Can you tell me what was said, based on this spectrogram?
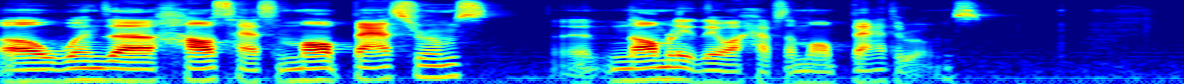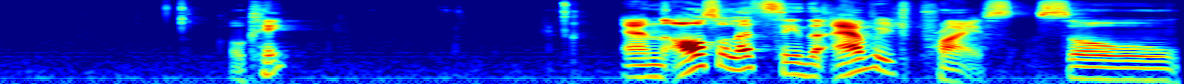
uh, when the house has more bathrooms, uh, normally they will have some more bedrooms. Okay, and also let's see the average price. So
